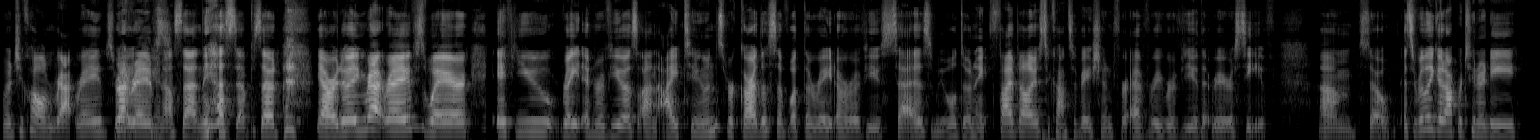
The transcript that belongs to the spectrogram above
What did you call them? Rat raves, Rat raves. You announced that in the last episode. yeah, we're doing rat raves where if you rate and review us on iTunes, regardless of what the rate or review says, we will donate $5 to conservation for every review that we receive. Um, so it's a really good opportunity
